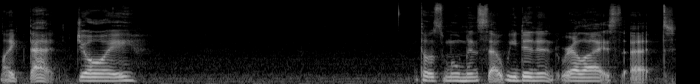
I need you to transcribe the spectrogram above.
like that joy, those moments that we didn't realize that.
